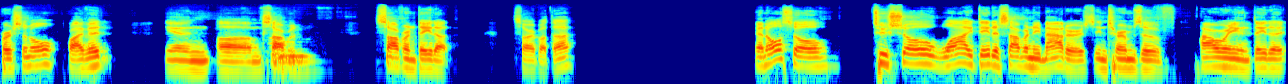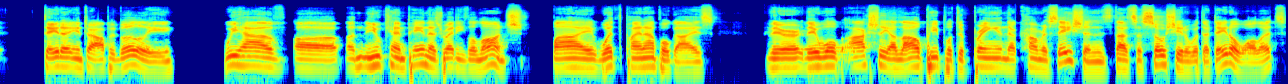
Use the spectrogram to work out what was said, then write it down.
personal, private, and um, sovereign sovereign data. Sorry about that. And also to show why data sovereignty matters in terms of powering data data interoperability, we have uh, a new campaign that's ready to launch by with Pineapple guys. There, they will actually allow people to bring in their conversations that's associated with their data wallets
